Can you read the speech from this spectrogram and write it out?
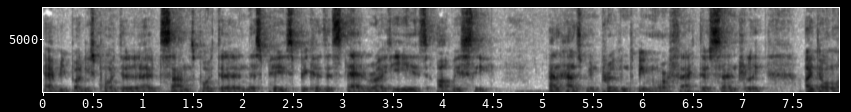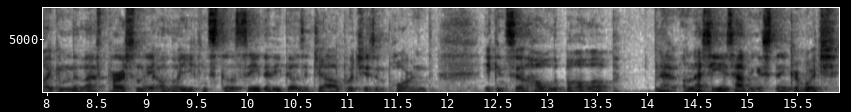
everybody's pointed it out. Sam's pointed it out in this piece because it's dead right. He is obviously and has been proven to be more effective centrally. I don't like him in the left personally, although you can still see that he does a job which is important. He can still hold the ball up. Now, unless he is having a stinker, which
